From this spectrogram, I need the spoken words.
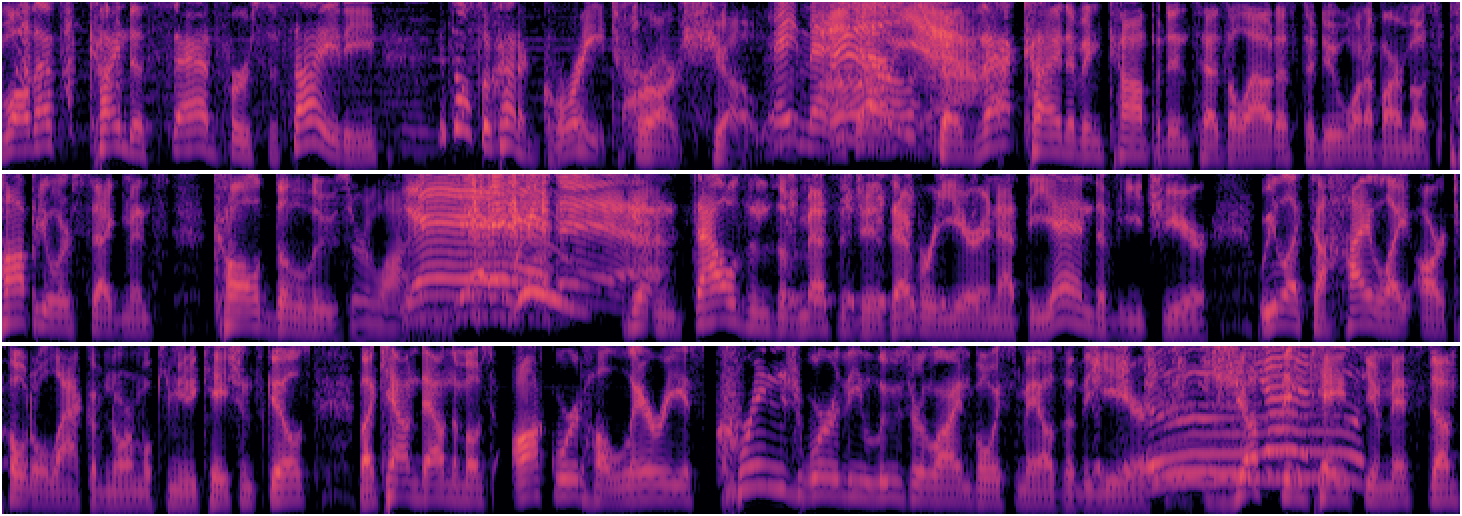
while that's kind of sad for society, it's also kind of great for our show. Amen, Oh, yeah. Because that kind of incompetence has allowed us to do one of our most popular segments called the loser line. Yeah. Getting thousands of messages every year, and at the end of each year, we like to highlight our total lack of normal communication skills by counting down the most awkward, hilarious, cringe-worthy loser line voicemails of the year, just in case you missed them.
